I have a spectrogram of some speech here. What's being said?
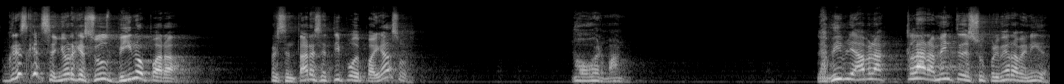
¿Tú crees que el Señor Jesús vino para presentar ese tipo de payasos? No, hermano. La Biblia habla claramente de su primera venida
